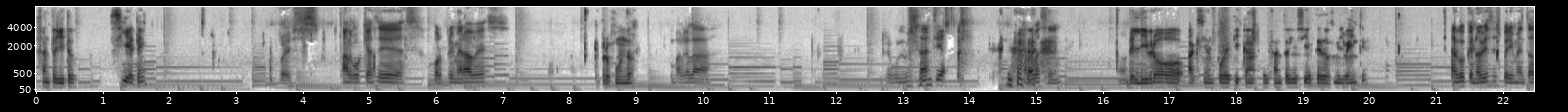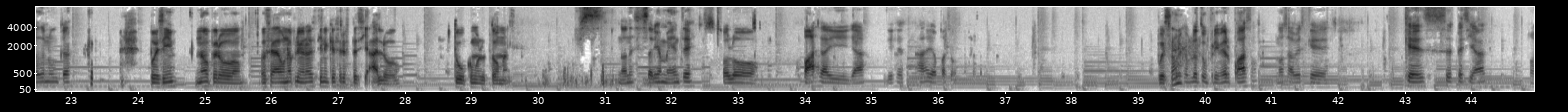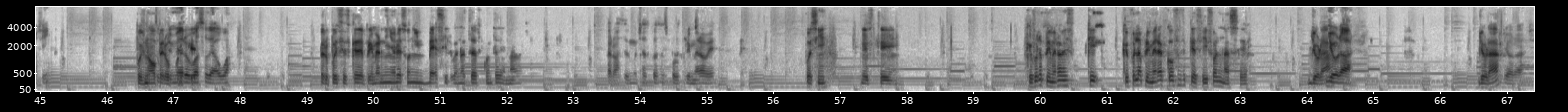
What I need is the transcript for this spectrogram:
Santoyito? ¿Siete? Pues algo que haces por primera vez, Qué profundo. valga la revolucionaria. algo así. ¿no? Del libro Acción Poética El Santoyo 7 2020. Algo que no habías experimentado nunca. Pues sí, no, pero, o sea, una primera vez tiene que ser especial o tú cómo lo tomas. No necesariamente, solo pasa y ya dices, ah, ya pasó. Pues, Por ejemplo, tu primer paso, no sabes que, que es especial, ¿o sí? pues no, tu pero, primer porque- vaso de agua. pero pues es que de primer niño eres un imbécil, güey, no te das cuenta de nada. Pero haces muchas cosas por primera vez. Pues sí, este... ¿Qué fue la primera vez? ¿Qué, qué fue la primera cosa que se hizo al nacer? ¿Llorar? Llorar, ¿Llorar? llorar.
